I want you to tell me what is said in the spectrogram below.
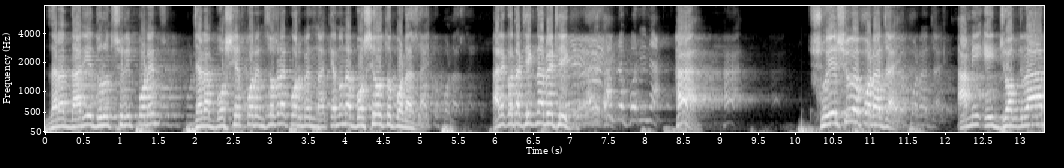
যারা দাঁড়িয়ে দূরত শরীফ পড়েন যারা বসে পড়েন ঝগড়া করবেন না। কেননা বসেও তো পড়া যায়। আরে কথা ঠিক না বে ঠিক? হ্যাঁ। শুয়ে শুয়ে পড়া যায়। আমি এই জগরার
